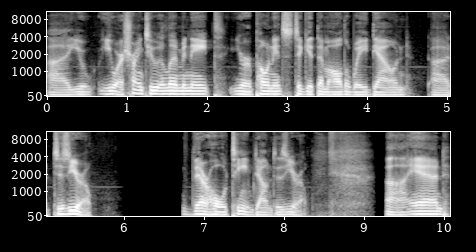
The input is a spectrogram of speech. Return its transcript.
uh, you you are trying to eliminate your opponents to get them all the way down uh, to zero, their whole team down to zero. Uh, and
